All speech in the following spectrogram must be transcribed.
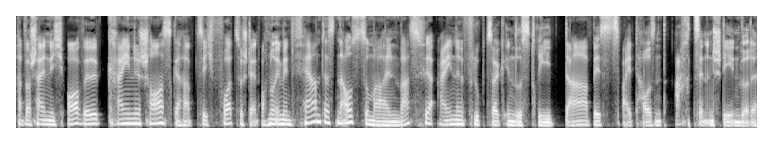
hat wahrscheinlich Orwell keine Chance gehabt, sich vorzustellen, auch nur im entferntesten auszumalen, was für eine Flugzeugindustrie da bis 2018 entstehen würde.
